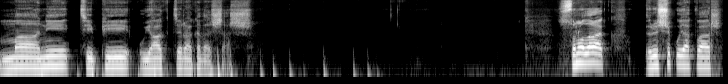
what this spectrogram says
mani tipi uyaktır arkadaşlar. Son olarak örüşük uyak var.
